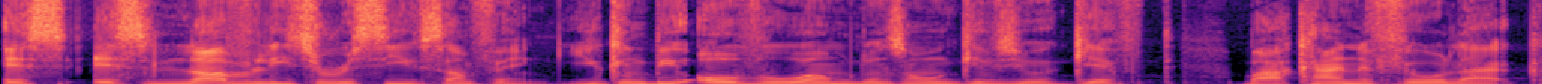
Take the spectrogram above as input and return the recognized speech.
it's it's lovely to receive something. You can be overwhelmed when someone gives you a gift, but I kind of feel like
